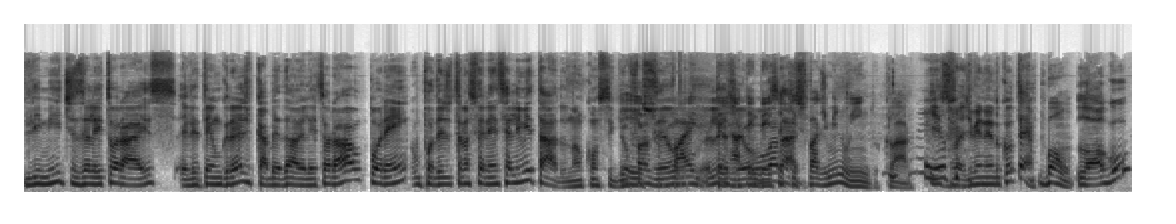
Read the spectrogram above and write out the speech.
limites eleitorais, ele tem um grande cabedal eleitoral, porém o poder de transferência é limitado, não conseguiu Isso fazer vai, o tem eleger a o tendência é que isso vai diminuindo, claro. Eu Isso vai diminuindo com o tempo. Bom, Logo,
